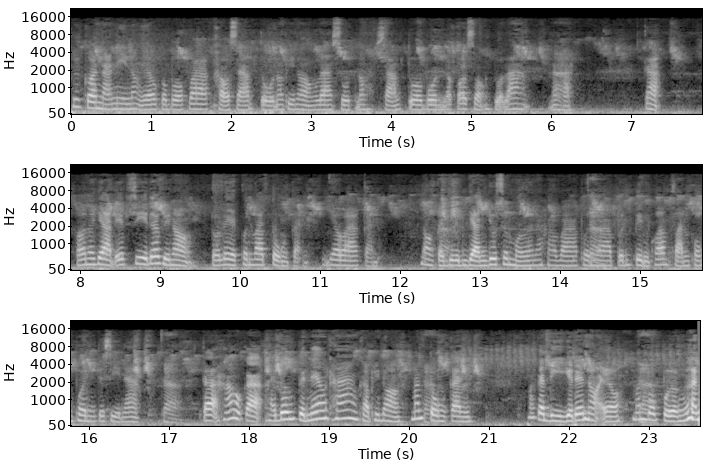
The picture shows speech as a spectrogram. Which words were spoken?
คือก่อนหน้านี้น้องเอลก็บอกว่าเขาสามตัวเนาะพี่น้องล่าสุดเนาะสามตัวบนแล้วก็สองตัวล่างนะคะกะขออนุญาตเอฟซีเด้อพี่น้องตัวเลขเพิ่นว่าตรงกันอย่าว่ากันน้องก็ยืนยันอยู่เสมอนะคะ ว่าเพิ่นว่าเพิ่นเป็นความฝันของเพิ่นจะสีนะจ้ะกะเฮากะให้เบิ่งเป็นแนวทางค่ะพี่น้องมันจ้ะตรงกัน มันก็ดีอยู่ได้อเนาะแอลมันจ้ะบ่เปลืองเงิน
